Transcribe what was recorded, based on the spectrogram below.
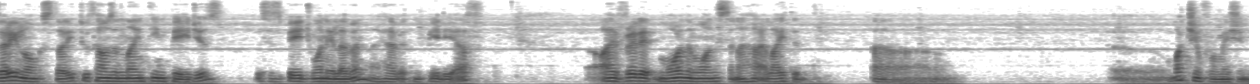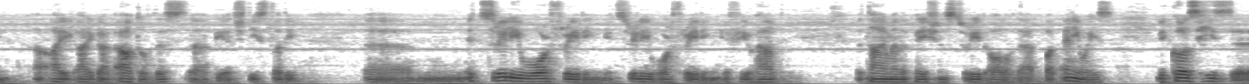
very long study, 2019 pages. This is page 111. I have it in PDF. I've read it more than once and I highlighted uh, uh, much information uh, I, I got out of this uh, PhD study. Um, it's really worth reading. It's really worth reading if you have the time and the patience to read all of that. But anyways, because he's uh,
